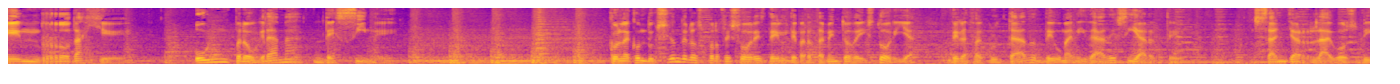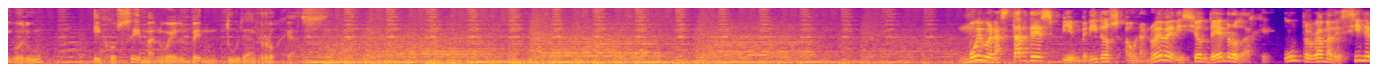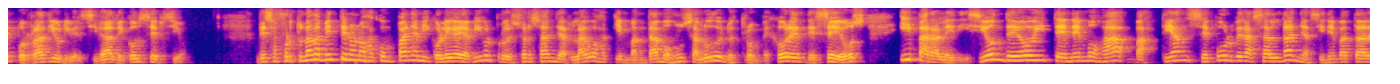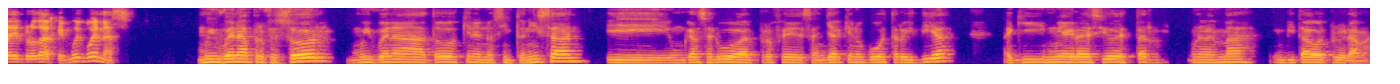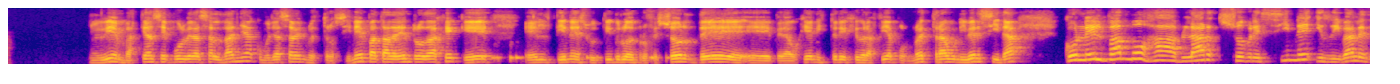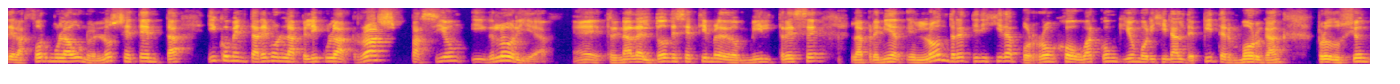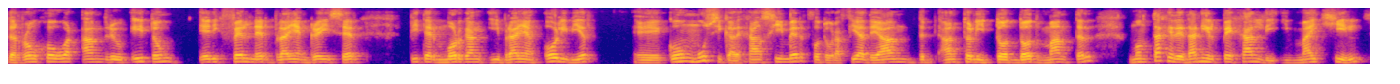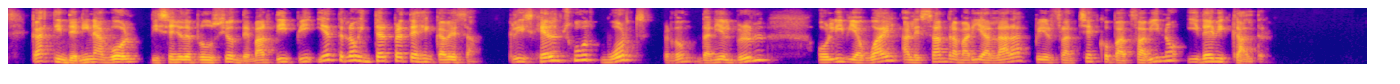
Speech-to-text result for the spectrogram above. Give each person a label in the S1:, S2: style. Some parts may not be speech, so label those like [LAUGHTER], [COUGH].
S1: En Rodaje, un programa de cine. Con la conducción de los profesores del Departamento de Historia de la Facultad de Humanidades y Arte, Sanyar Lagos Vigorú y José Manuel Ventura Rojas.
S2: Muy buenas tardes, bienvenidos a una nueva edición de En Rodaje, un programa de cine por Radio Universidad de Concepción. Desafortunadamente no nos acompaña mi colega y amigo el profesor Sanjar Lagos, a quien mandamos un saludo y nuestros mejores deseos. Y para la edición de hoy tenemos a Bastián Sepúlveda Saldaña, cinémata de En Rodaje. Muy buenas.
S3: Muy buenas, profesor. Muy buenas a todos quienes nos sintonizan. Y un gran saludo al profe Sanjar, que no pudo estar hoy día. Aquí muy agradecido de estar una vez más invitado al programa.
S2: Muy bien, Bastián Sepúlveda Saldaña, como ya saben, nuestro cinépata de enrodaje, que él tiene su título de profesor de eh, Pedagogía en Historia y Geografía por nuestra universidad. Con él vamos a hablar sobre cine y rivales de la Fórmula 1 en los 70 y comentaremos la película Rush, Pasión y Gloria. Eh, estrenada el 2 de septiembre de 2013, la premier en Londres, dirigida por Ron Howard, con guion original de Peter Morgan, producción de Ron Howard, Andrew Eaton, Eric Fellner, Brian Grazer, Peter Morgan y Brian Olivier, eh, con música de Hans Zimmer, fotografía de Anthony Dodd Mantle, montaje de Daniel P. Hanley y Mike Hill, casting de Nina Gold, diseño de producción de Mark Dippy y entre los intérpretes encabezan Chris Helmsworth, perdón, Daniel Brühl, Olivia Wilde, Alessandra María Lara, Pier Francesco Fabino y David Calder.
